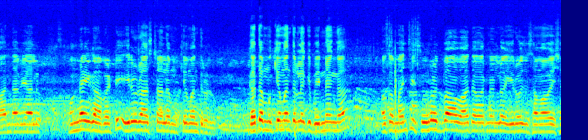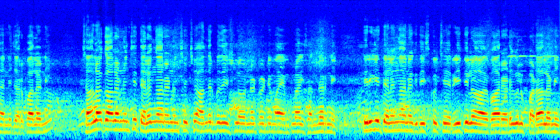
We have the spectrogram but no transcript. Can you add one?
బాంధవ్యాలు ఉన్నాయి కాబట్టి ఇరు రాష్ట్రాల ముఖ్యమంత్రులు. గత ముఖ్యమంత్రులకి భిన్నంగా ఒక మంచి సుహృద్భావ వాతావరణంలో ఈరోజు సమావేశాన్ని జరపాలని చాలా కాలం నుంచి తెలంగాణ నుంచి వచ్చి ఆంధ్రప్రదేశ్లో ఉన్నటువంటి మా ఎంప్లాయీస్ అందరినీ తిరిగి తెలంగాణకు తీసుకొచ్చే రీతిలో వారి అడుగులు పడాలని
